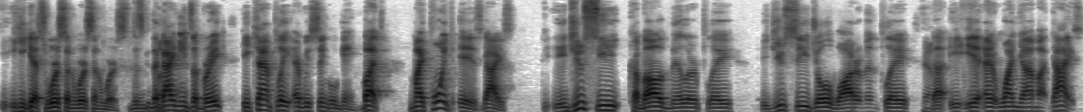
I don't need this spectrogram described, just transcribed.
he gets worse and worse and worse. This, the guy needs a break. He can't play every single game. But my point is, guys, did you see Kamal Miller play? Did you see Joel Waterman play? Yeah. Uh, y- y- and Wanyama, guys,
